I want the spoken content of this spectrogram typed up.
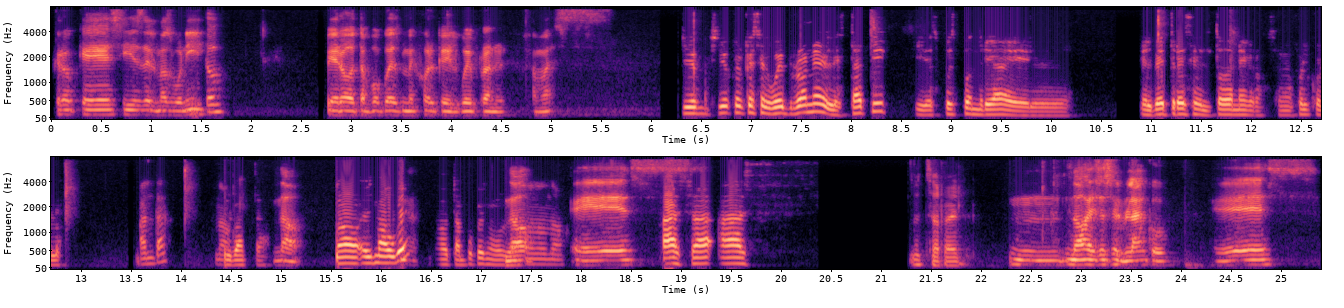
creo que sí es el más bonito, pero tampoco es mejor que el Wave Runner, jamás. Yo, yo creo que es el Wave Runner, el Static y después pondría el, el B3, el todo negro. Se me fue el color. ¿Banda? No. El Banta. No, No, ¿es Mauve? No, tampoco es Mauve. no, No, no, no. es... Asa, as. Israel. Mm, no, ese es el blanco. Es...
